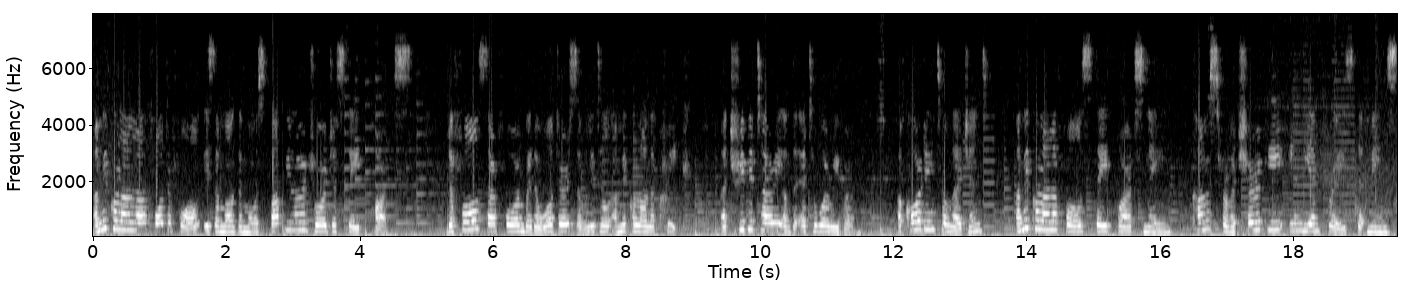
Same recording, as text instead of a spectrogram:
Amicalola Waterfall is among the most popular Georgia state parks. The falls are formed by the waters of Little Amicalola Creek, a tributary of the Etowah River. According to legend, Amicalola Falls State Park's name comes from a Cherokee Indian phrase that means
